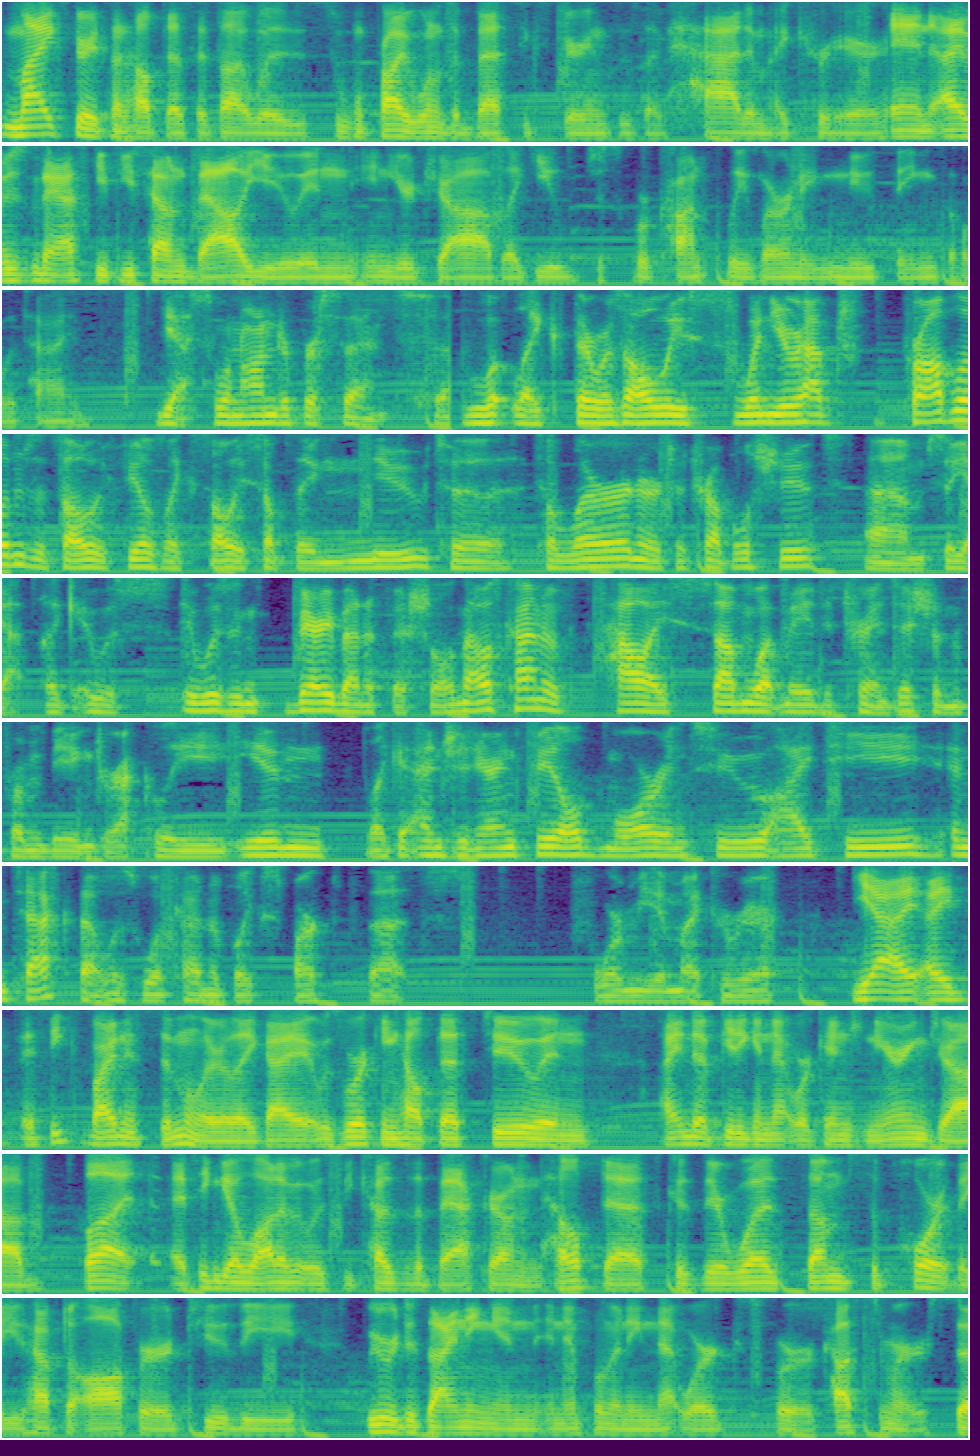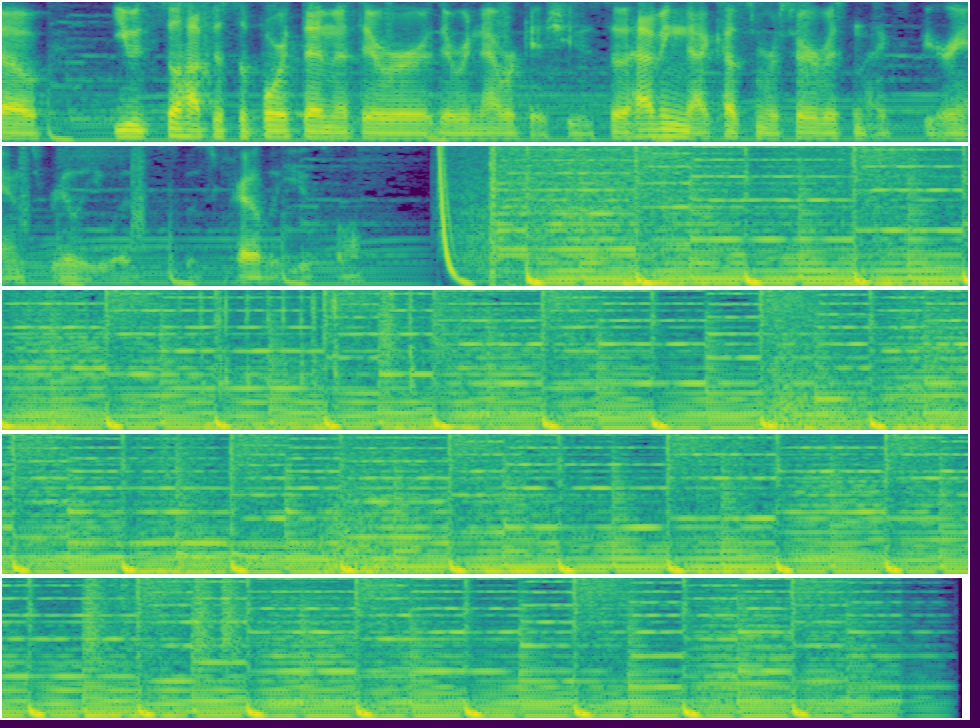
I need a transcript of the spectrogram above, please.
My experience on help desk, I thought, was probably one of the best experiences I've had in my career. And I was going to ask you if you found value in in your job, like you just were constantly learning new things all the time. Yes, one hundred percent. Like there was always when you have problems, it's always feels like it's always something new to to learn or to troubleshoot. Um, so yeah, like it was it was very beneficial, and that was kind of how I somewhat made a transition from being directly in like an engineering field more into IT and tech. That was what kind of like sparked that for me in my career. Yeah, I, I think mine is similar. Like I was working help desk too, and I ended up getting a network engineering job. But I think a lot of it was because of the background in help desk, because there was some support that you'd have to offer to the. We were designing and, and implementing networks for customers, so you would still have to support them if there were there were network issues. So having that customer service and that experience really was was incredibly useful.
